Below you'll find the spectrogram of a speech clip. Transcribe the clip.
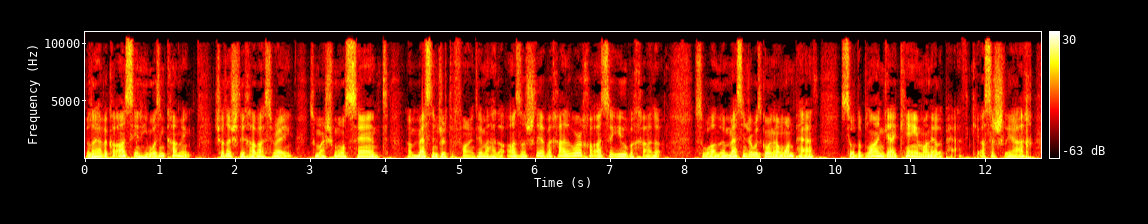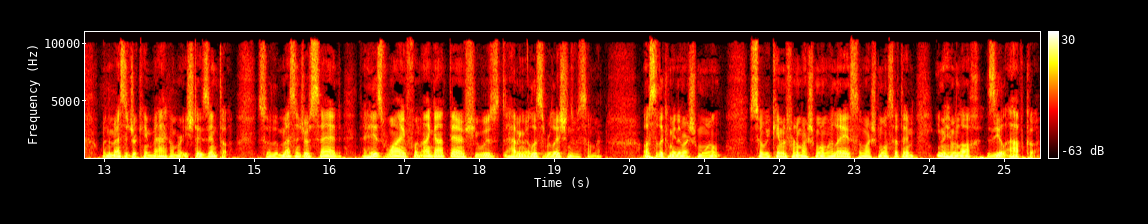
and he wasn't coming. So Mashmuel sent a messenger to find him. So while the messenger was going on one path, so the blind guy came on the other path. When the messenger came back, so the messenger said that his wife, when I got there, she was having illicit relations with someone. Also the Kamei Marshmuel. So he came in front of Marshmuel Marley, so Marshmuel said to him, Zil Abka.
